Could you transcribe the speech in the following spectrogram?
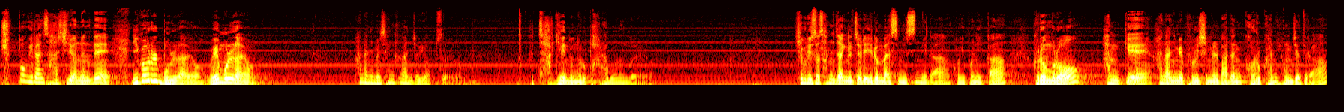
축복이란 사실이었는데 이거를 몰라요. 왜 몰라요? 하나님을 생각한 적이 없어요. 그 자기의 눈으로 바라보는 거예요. 히브리서 3장 1절에 이런 말씀이 있습니다. 거기 보니까 그러므로 함께 하나님의 부르심을 받은 거룩한 형제들아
